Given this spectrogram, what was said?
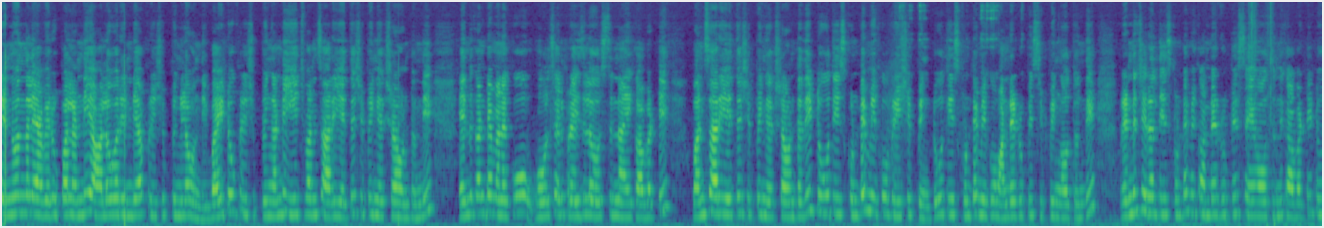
రెండు వందల యాభై రూపాయలు అండి ఆల్ ఓవర్ ఇండియా ఫ్రీ షిప్పింగ్లో ఉంది. బై టూ ఫ్రీ షిప్పింగ్ అండి. ఈచ్ వన్ సారీ అయితే షిప్పింగ్ ఎక్స్ట్రా ఉంటుంది. ఎందుకంటే మనకు హోల్సేల్ ప్రైజ్లో వస్తున్నాయి కాబట్టి వన్ సారీ అయితే షిప్పింగ్ ఎక్స్ట్రా ఉంటుంది. టూ తీసుకుంటే మీకు ఫ్రీ షిప్పింగ్. టూ తీసుకుంటే మీకు హండ్రెడ్ రూపీస్ షిప్పింగ్ అవుతుంది. రెండు చీరలు తీసుకుంటే మీకు హండ్రెడ్ రూపీస్ సేవ్ అవుతుంది కాబట్టి టూ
